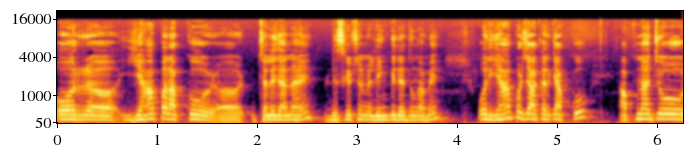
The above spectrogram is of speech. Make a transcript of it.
और यहाँ पर आपको चले जाना है। डिस्क्रिप्शन में लिंक भी दे दूँगा मैं। और यहाँ पर जाकर के आपको अपना जो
